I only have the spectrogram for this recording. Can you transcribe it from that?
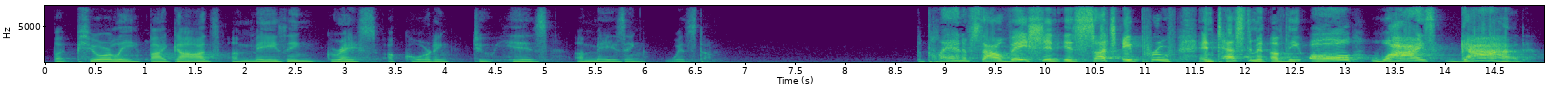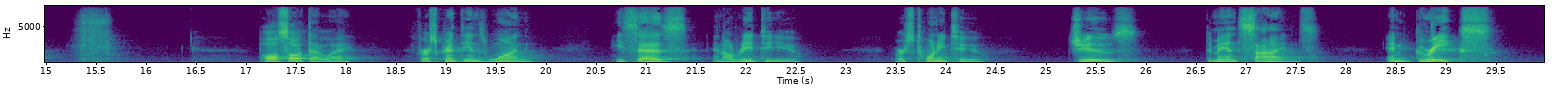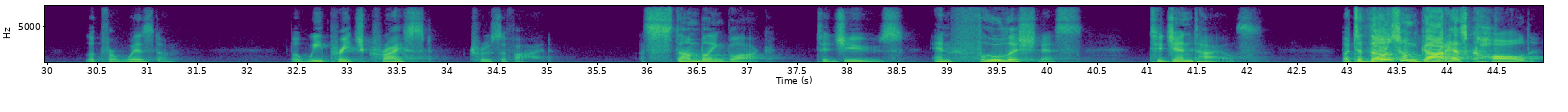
but purely by God's amazing grace according to his amazing wisdom. The plan of salvation is such a proof and testament of the all wise God. Paul saw it that way. 1 Corinthians 1, he says, and I'll read to you, verse 22 Jews demand signs, and Greeks look for wisdom. But we preach Christ crucified, a stumbling block to Jews and foolishness to Gentiles. But to those whom God has called,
